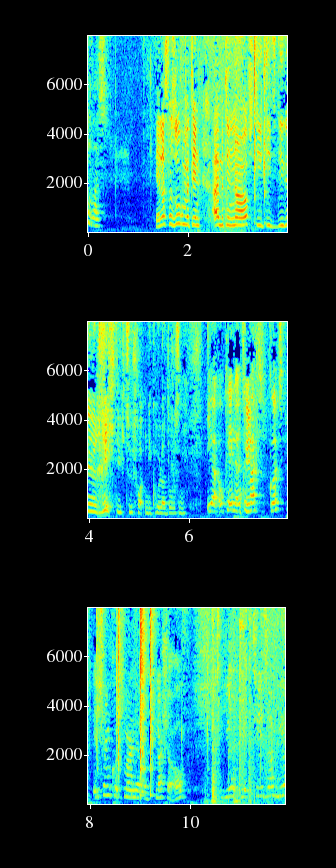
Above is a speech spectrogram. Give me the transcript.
sowas. Ja, lass versuchen mit den, äh, mit den Nerves, die, die, die richtig zu schotten, die Cola-Dosen. Ja, okay, Leute, Okay. warte kurz. Ich hänge kurz meine Flasche auf. Hier, mit Tesa, hier.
